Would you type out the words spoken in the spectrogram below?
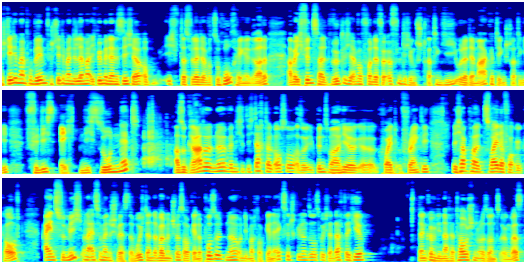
Versteht ihr mein Problem? Versteht ihr mein Dilemma? Ich bin mir da nicht sicher, ob ich das vielleicht einfach zu hoch hänge gerade. Aber ich finde es halt wirklich einfach von der Veröffentlichungsstrategie oder der Marketingstrategie, finde ich es echt nicht so nett. Also gerade, ne, wenn ich jetzt, ich dachte halt auch so, also ich bin's mal hier äh, quite frankly, ich habe halt zwei davon gekauft, eins für mich und eins für meine Schwester, wo ich dann, weil meine Schwester auch gerne puzzelt, ne, und die macht auch gerne Exit-Spiele und sowas, wo ich dann dachte, hier, dann können wir die nachher tauschen oder sonst irgendwas.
